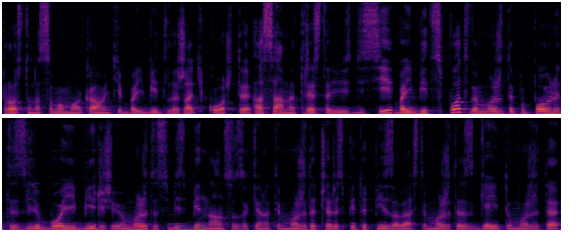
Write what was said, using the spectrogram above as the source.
просто на самому аккаунті Bybit лежать кошти, а саме 300 USDC, Bybit Spot ви можете поповнити з любої біржі. Ви можете собі з Binance закинути, можете через P2P завести, можете з Gate, можете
